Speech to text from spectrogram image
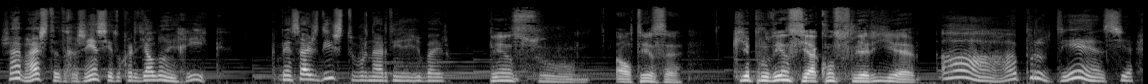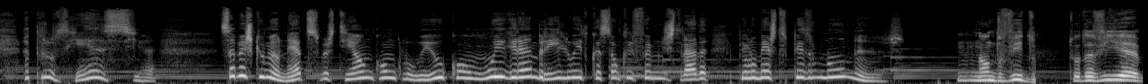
Já basta de regência do cardeal Dom Henrique. Que pensais disto, Bernardino Ribeiro? Penso, Alteza, que a prudência aconselharia. Ah, a prudência, a prudência. Sabeis que o meu neto Sebastião concluiu com muito grande brilho a educação que lhe foi ministrada pelo mestre Pedro Nunes. Não duvido. Todavia,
